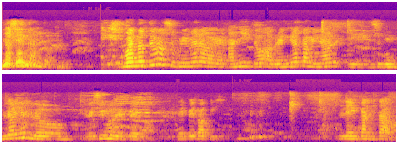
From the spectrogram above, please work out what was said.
nos encantó. Cuando tuvo su primer eh, añito, aprendió a caminar y su cumpleaños lo, lo hicimos de Pepa, de Peppa Pig. Le encantaba.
